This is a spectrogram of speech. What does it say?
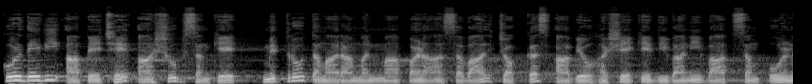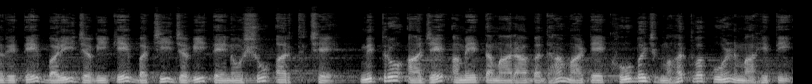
કુળદેવી આપે છે આ શુભ સંકેત. મિત્રો, તમારા મનમાં પણ આ સવાલ ચોક્કસ આવ્યો હશે કે દીવાની વાત સંપૂર્ણ રીતે બળી જવી કે બચી જવી તેનો શું અર્થ છે? મિત્રો, આજે અમે તમારા બધા માટે ખૂબ જ મહત્વપૂર્ણ માહિતી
